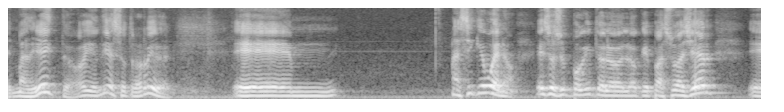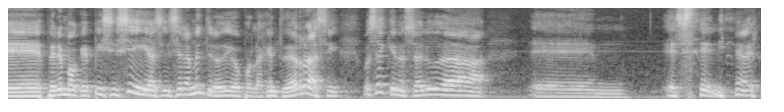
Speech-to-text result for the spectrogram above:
eh, más directo. Hoy en día es otro River. Eh, Así que bueno, eso es un poquito lo, lo que pasó ayer. Eh, esperemos que Pisi siga, sinceramente lo digo por la gente de Racing. Vos sabés que nos saluda eh, el señor-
